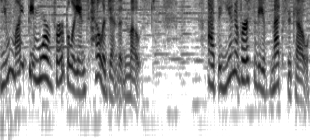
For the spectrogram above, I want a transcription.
you might be more verbally intelligent than most. At the University of Mexico,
